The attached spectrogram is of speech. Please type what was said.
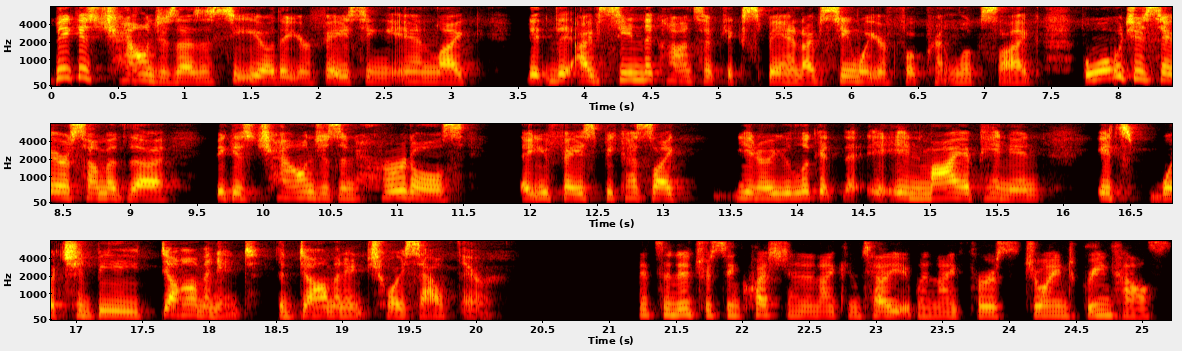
biggest challenges as a CEO that you're facing in like I've seen the concept expand. I've seen what your footprint looks like. But what would you say are some of the biggest challenges and hurdles that you face? Because, like, you know, you look at, the, in my opinion, it's what should be dominant, the dominant choice out there. It's an interesting question. And I can tell you, when I first joined Greenhouse,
